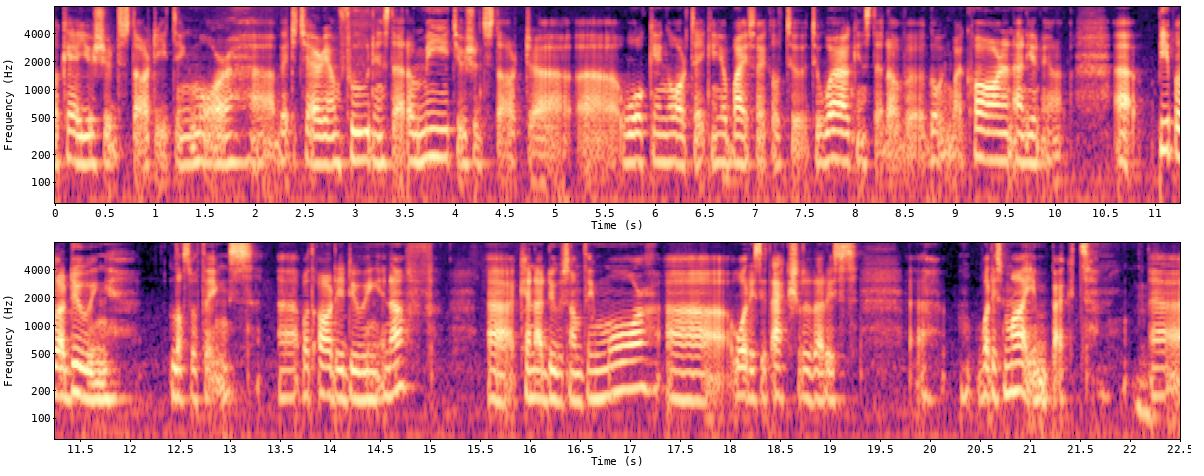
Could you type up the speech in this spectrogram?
okay you should start eating more uh, vegetarian food instead of meat. You should start uh, uh, walking or taking your bicycle to, to work instead of uh, going by car. And, and you know uh, people are doing lots of things uh, but are they doing enough? Uh, can i do something more? Uh, what is it actually that is uh, what is my impact? Uh,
